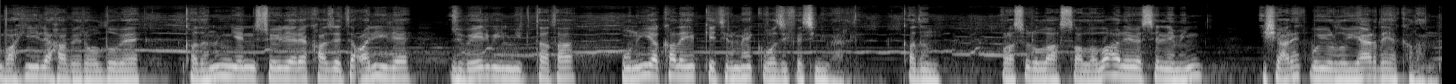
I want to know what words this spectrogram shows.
vahiy ile haberi oldu ve kadının yerini söyleyerek Hazreti Ali ile Zübeyir bin Miktat'a onu yakalayıp getirmek vazifesini verdi. Kadın Resulullah sallallahu aleyhi ve sellemin işaret buyurduğu yerde yakalandı.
